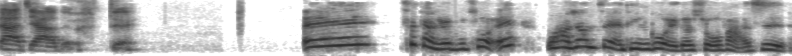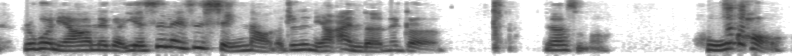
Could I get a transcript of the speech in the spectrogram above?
大家的对，哎。这感觉不错，哎，我好像之前听过一个说法是，如果你要那个也是类似醒脑的，就是你要按的那个那叫什么虎口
